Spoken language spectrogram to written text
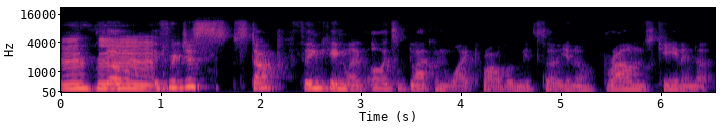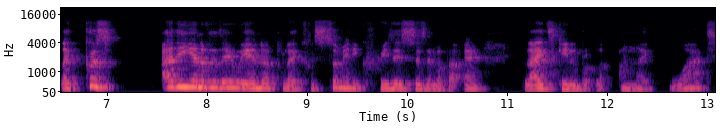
Mm-hmm. So if we just stop thinking like, oh, it's a black and white problem, it's a you know brown skin and like, because at the end of the day, we end up like with so many criticism about and light skin. I'm like, what?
